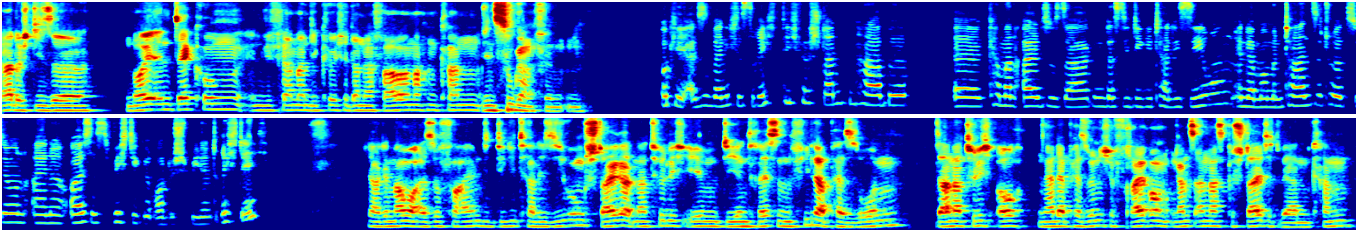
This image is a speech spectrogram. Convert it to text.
ja, durch diese Neuentdeckung, inwiefern man die Kirche dann erfahrbar machen kann, den Zugang finden. Okay, also wenn ich es richtig verstanden habe, äh, kann man also sagen, dass die Digitalisierung in der momentanen Situation eine äußerst wichtige Rolle spielt, richtig? Ja, genau. Also vor allem die Digitalisierung steigert natürlich eben die Interessen vieler Personen, da natürlich auch ja, der persönliche Freiraum ganz anders gestaltet werden kann,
